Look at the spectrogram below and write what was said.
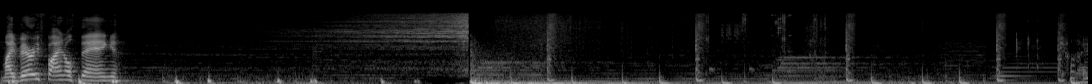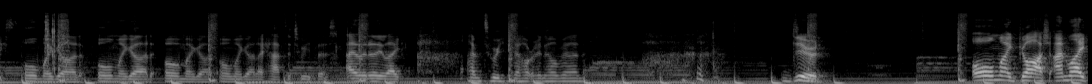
My very final thing. Guys, oh my god, oh my god, oh my god, oh my god, I have to tweet this. I literally like... I'm tweaking out right now, man. Dude. Oh my gosh. I'm like...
